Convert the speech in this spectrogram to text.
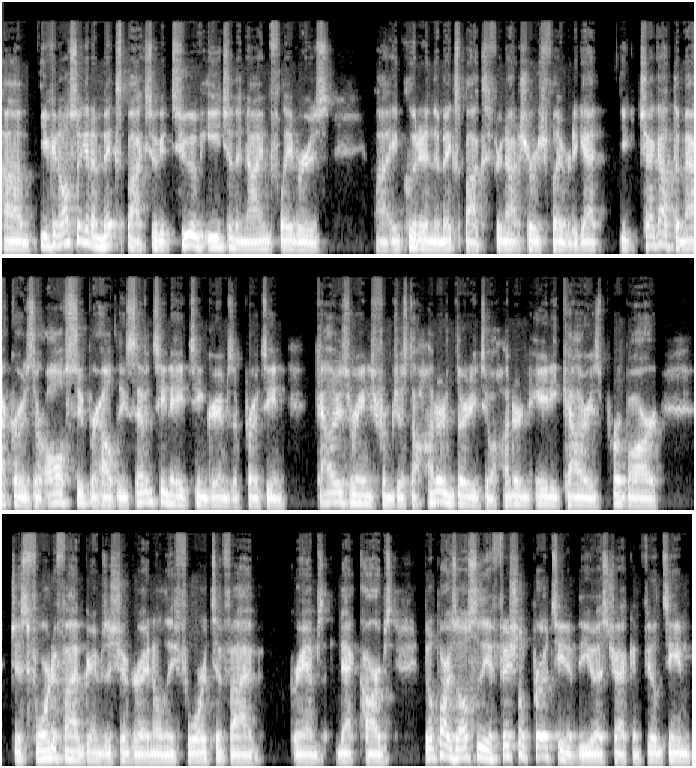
Um, you can also get a mix box. You'll get two of each of the nine flavors uh, included in the mix box if you're not sure which flavor to get. You check out the macros. They're all super healthy 17 to 18 grams of protein. Calories range from just 130 to 180 calories per bar, just four to five grams of sugar, and only four to five grams net carbs. Built Bar is also the official protein of the U.S. track and field team.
